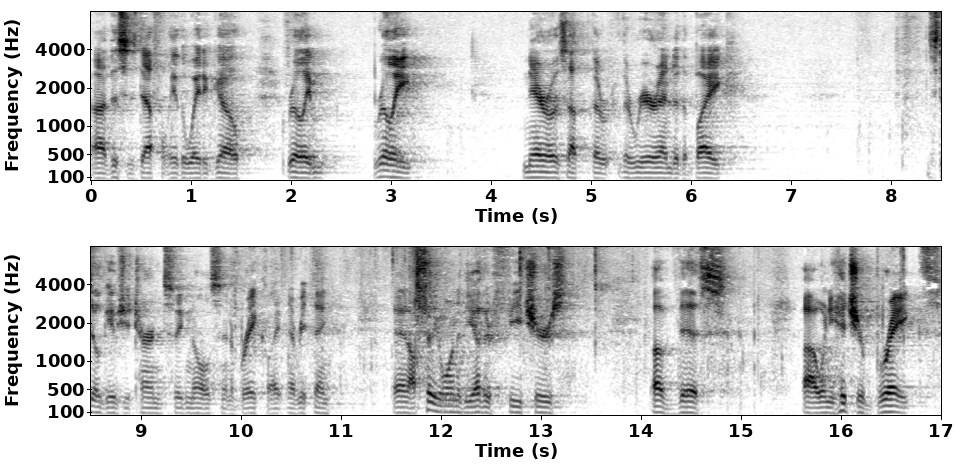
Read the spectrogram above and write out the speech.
uh, this is definitely the way to go. Really, really narrows up the, the rear end of the bike. Still gives you turn signals and a brake light and everything. And I'll show you one of the other features of this. Uh, when you hit your brakes,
